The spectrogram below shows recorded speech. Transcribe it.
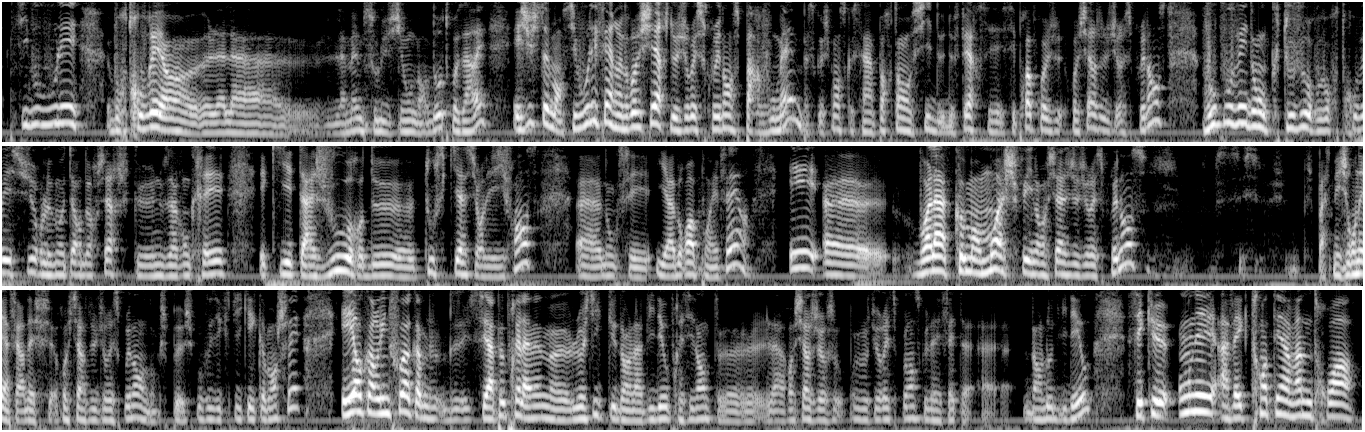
Si vous voulez, vous retrouverez hein, la, même solution dans d'autres arrêts. Et justement, si vous voulez faire une recherche de jurisprudence par vous-même, parce que je pense que c'est important aussi de, faire ses, propres recherches de jurisprudence, vous pouvez donc toujours vous retrouver sur le moteur de recherche que nous avons créé et qui est à jour de euh, tout ce qu'il y a sur Légifrance. Euh, donc c'est iadroit.fr. Et euh, voilà comment moi je fais une recherche de jurisprudence passe mes journées à faire des recherches de jurisprudence, donc je peux, vous expliquer comment je fais. Et encore une fois, comme c'est à peu près la même euh, logique que dans la vidéo précédente, euh, la recherche de jurisprudence que j'avais faite euh, dans l'autre vidéo, c'est que on est avec 3123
